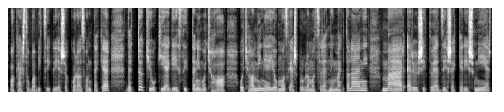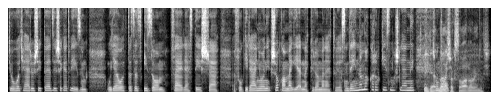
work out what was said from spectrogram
akár szobabicikli, és akkor azon teker, de tök jó kiegészíteni, hogyha, hogyha minél jobb mozgásprogramot szeretnénk megtalálni, már erősítő edzésekkel is. Miért jó, hogyha erősítő edzéseket végzünk? Ugye ott az az izom fejlesztésre fog irányulni. Sokan megijednek különben ettől, hogy azt mondja, de én nem akarok izmos lenni. Igen, nagyon sokszor hallom én is.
